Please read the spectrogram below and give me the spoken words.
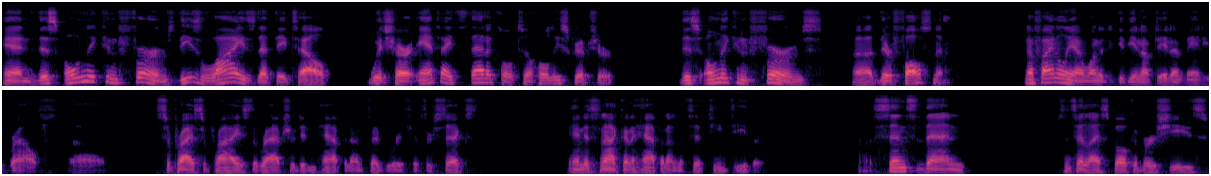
And this only confirms these lies that they tell, which are antithetical to Holy Scripture. This only confirms uh, their falseness. Now, finally, I wanted to give you an update on Mandy Ralph. Uh, surprise, surprise, the rapture didn't happen on February 5th or 6th, and it's not going to happen on the 15th either. Uh, since then, since I last spoke of her, she's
